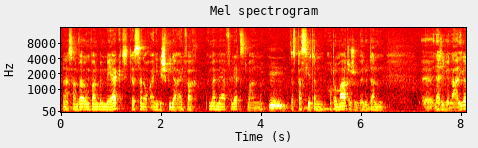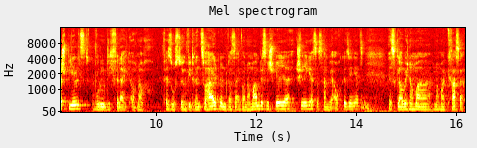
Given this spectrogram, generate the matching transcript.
Und das haben wir irgendwann bemerkt, dass dann auch einige Spieler einfach immer mehr verletzt waren. Ne? Mhm. Das passiert dann automatisch. Und wenn du dann in der Regionalliga spielst, wo du dich vielleicht auch noch versuchst irgendwie drin zu halten und was einfach nochmal ein bisschen schwieriger, schwieriger ist, das haben wir auch gesehen jetzt, ist glaube ich nochmal noch mal krasser,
